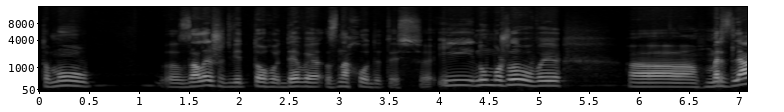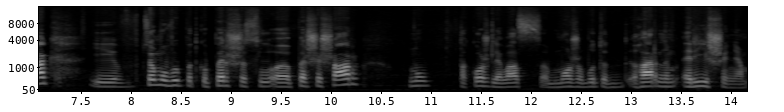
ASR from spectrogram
Тому е, залежить від того, де ви знаходитесь. І, ну, можливо, ви е, мерзляк, і в цьому випадку перший, перший шар ну, також для вас може бути гарним рішенням.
